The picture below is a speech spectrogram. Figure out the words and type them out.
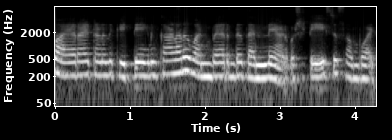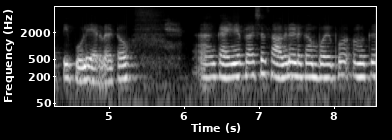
പയറായിട്ടാണ് അത് കിട്ടിയെങ്കിലും കളറ് വൻപയറിന്റെ തന്നെയാണ്. പക്ഷെ ടേസ്റ്റ് സംഭവം അടിപൊളിയായിരുന്നു കേട്ടോ. കഴിഞ്ഞ പ്രാവശ്യം സാധനം എടുക്കാൻ പോയപ്പോൾ നമുക്ക്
